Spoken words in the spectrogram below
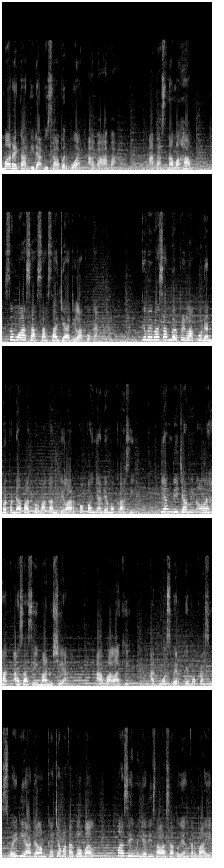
Mereka tidak bisa berbuat apa-apa. Atas nama HAM, semua sah-sah saja dilakukan. Kebebasan berperilaku dan berpendapat merupakan pilar kokohnya demokrasi yang dijamin oleh hak asasi manusia. Apalagi atmosfer demokrasi Swedia dalam kacamata global masih menjadi salah satu yang terbaik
